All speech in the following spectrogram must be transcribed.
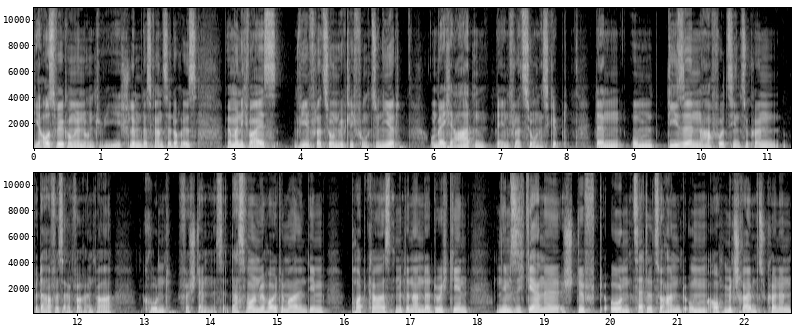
die Auswirkungen und wie schlimm das Ganze doch ist, wenn man nicht weiß, wie Inflation wirklich funktioniert und welche Arten der Inflation es gibt. Denn um diese nachvollziehen zu können, bedarf es einfach ein paar Grundverständnisse. Das wollen wir heute mal in dem Podcast miteinander durchgehen. Nehmen Sie sich gerne Stift und Zettel zur Hand, um auch mitschreiben zu können,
